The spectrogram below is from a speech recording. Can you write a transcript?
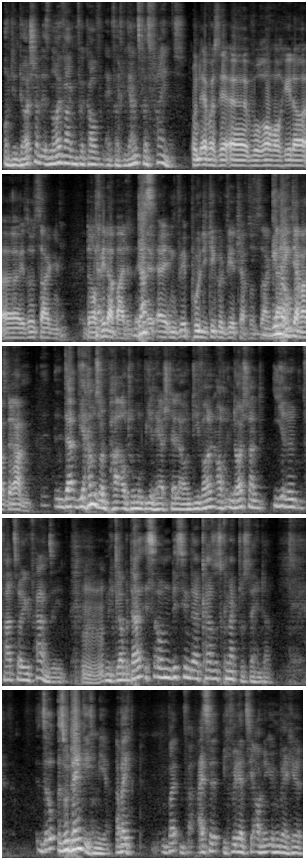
Und in Deutschland ist Neuwagen verkaufen etwas ganz was Feines. Und etwas, äh, worauf auch jeder äh, sozusagen darauf Da- hinarbeitet. das- in, äh, in Politik und Wirtschaft sozusagen. Genau. Da hängt ja was dran. Da, wir haben so ein paar Automobilhersteller und die wollen auch in Deutschland ihre Fahrzeuge fahren sehen. Und ich glaube, da ist auch ein bisschen der Kasus Knacktus dahinter. So, so denke ich mir. Aber ich, du, ich will jetzt hier auch nicht irgendwelche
